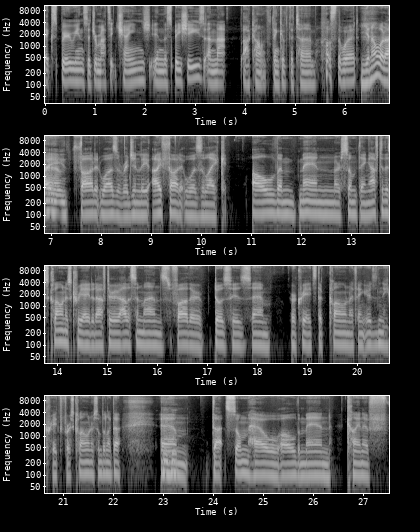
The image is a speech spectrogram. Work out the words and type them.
experience a dramatic change in the species, and that I can't think of the term. What's the word? You know what I Um, thought it was originally? I thought it was like all the men or something after this clone is created, after Allison Mann's father does his um or creates the clone, I think didn't he create the first clone or something like that? Um Mhm. that somehow all the men kind of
